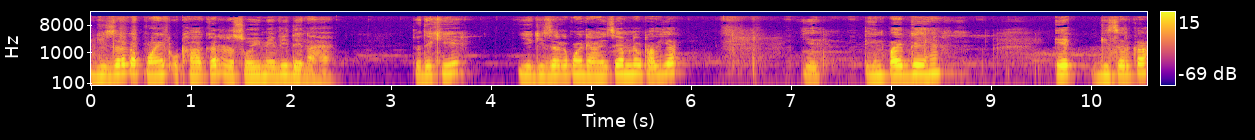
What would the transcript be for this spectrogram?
गीज़र का पॉइंट उठाकर रसोई में भी देना है। तो देखिए, ये गीज़र का पॉइंट यहाँ से हमने उठा लिया। ये तीन पाइप गए हैं। एक गीज़र का,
